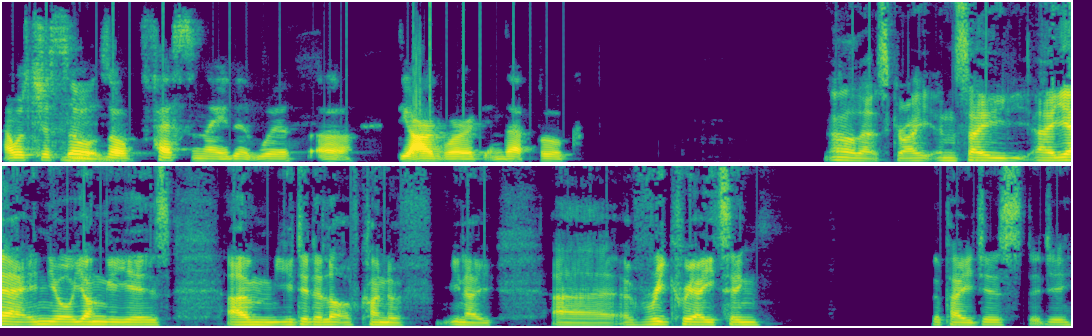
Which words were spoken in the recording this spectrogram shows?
I was just so mm. so fascinated with uh, the artwork in that book. Oh, that's great. And so, uh, yeah, in your younger years, um, you did a lot of kind of, you know, uh, of recreating the pages, did you?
